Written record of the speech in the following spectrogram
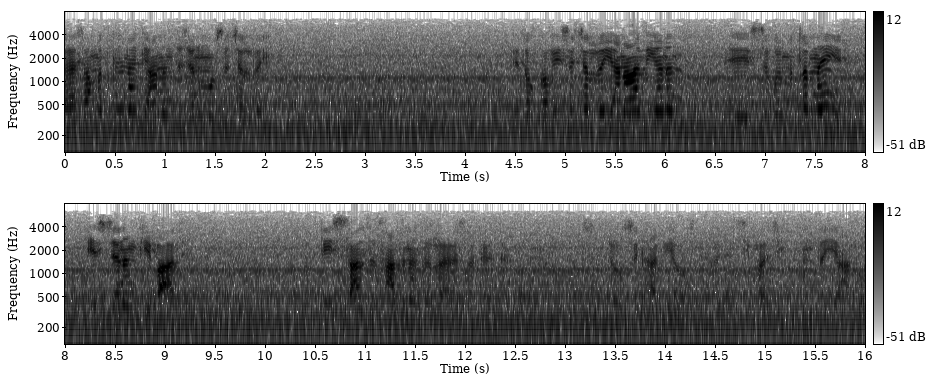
तो ऐसा मत कहना कि अनंत जन्मों से चल रही। ये तो कभी से चल रही, अनादि अनंत। इससे कोई मतलब नहीं है। इस जन्म की बात है। तो तीस साल से साधना कर रहा है, ऐसा कहते हैं। जो सिखा दिया उसने कहा जैसी मर्ज़ी, हम तैयार हो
